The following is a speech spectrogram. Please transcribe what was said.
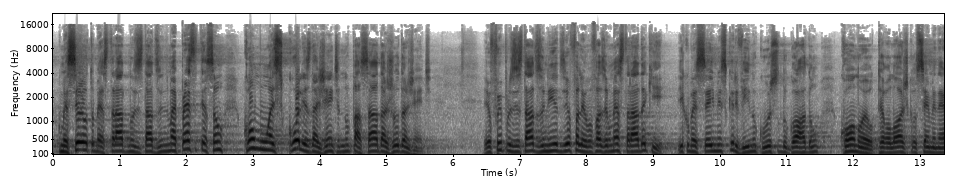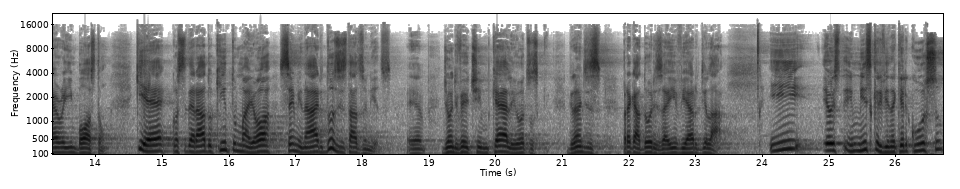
comecei outro mestrado nos Estados Unidos, mas presta atenção como as escolhas da gente no passado ajudam a gente. Eu fui para os Estados Unidos e eu falei, eu vou fazer um mestrado aqui. E comecei e me inscrevi no curso do Gordon Conwell Theological Seminary em Boston, que é considerado o quinto maior seminário dos Estados Unidos, é, de onde veio Tim Kelly e outros grandes pregadores aí vieram de lá. E eu me inscrevi naquele curso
